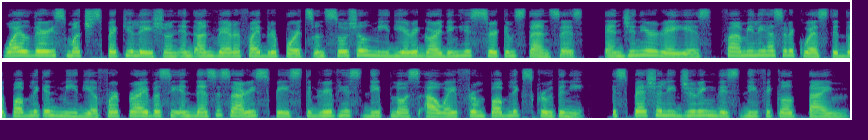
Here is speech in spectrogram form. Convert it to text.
while there is much speculation and unverified reports on social media regarding his circumstances, Engineer Reyes' family has requested the public and media for privacy and necessary space to grieve his deep loss away from public scrutiny, especially during this difficult time.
